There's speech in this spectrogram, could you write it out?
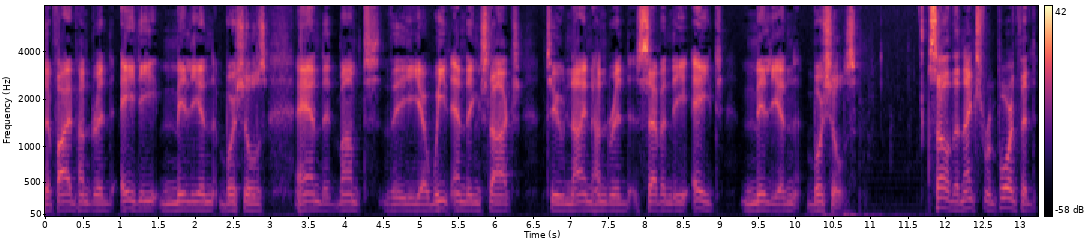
to 580 million bushels, and it bumped the uh, wheat ending stocks to 978 million bushels. So the next report that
